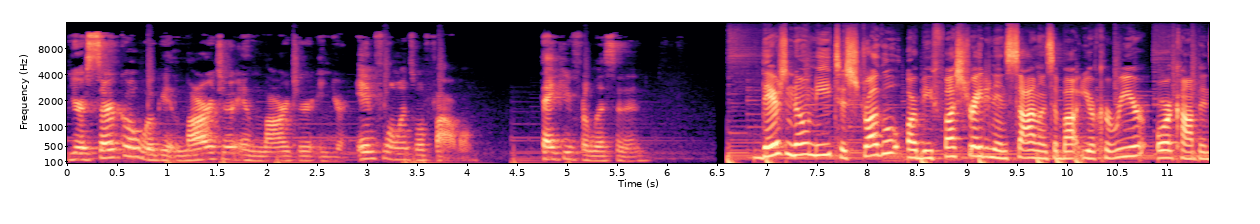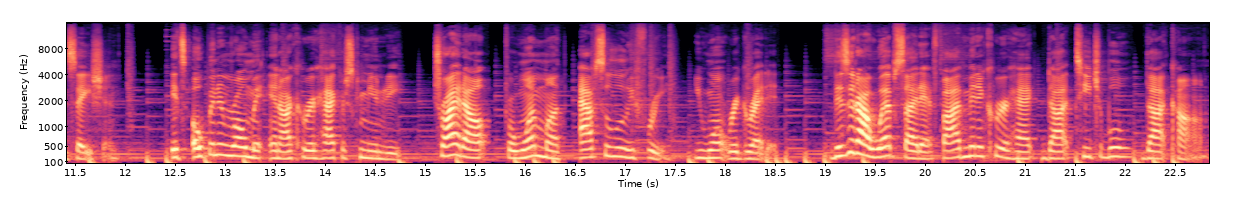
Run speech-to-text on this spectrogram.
Your circle will get larger and larger, and your influence will follow. Thank you for listening. There's no need to struggle or be frustrated in silence about your career or compensation. It's open enrollment in our Career Hackers community Try it out for one month absolutely free. You won't regret it. Visit our website at 5minutecareerhack.teachable.com.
